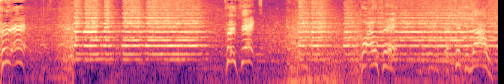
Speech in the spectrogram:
Two it! Two six! Can't help it! Freaking loud!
